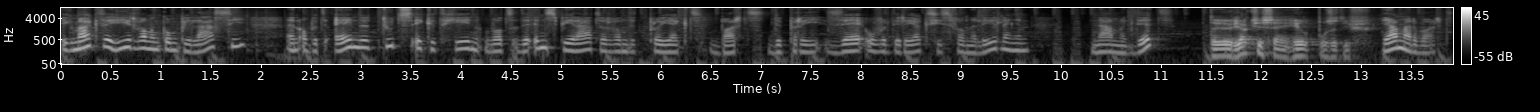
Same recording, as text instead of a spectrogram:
Ik maakte hiervan een compilatie en op het einde toets ik hetgeen wat de inspirator van dit project, Bart Depree, zei over de reacties van de leerlingen, namelijk dit. De reacties zijn heel positief. Ja, maar Bart,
